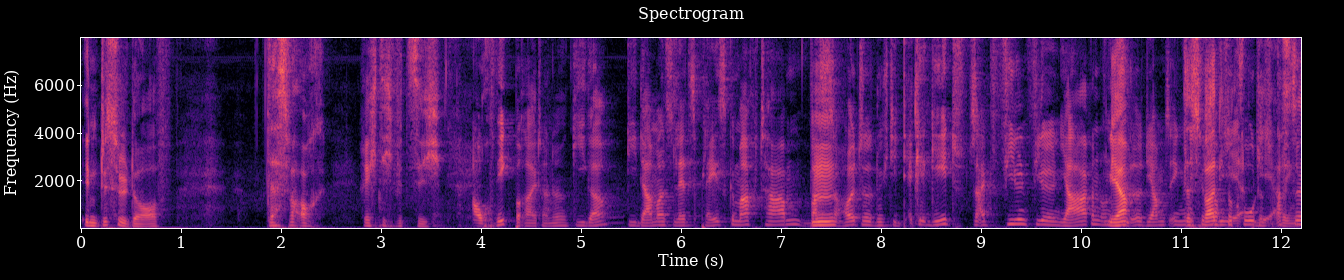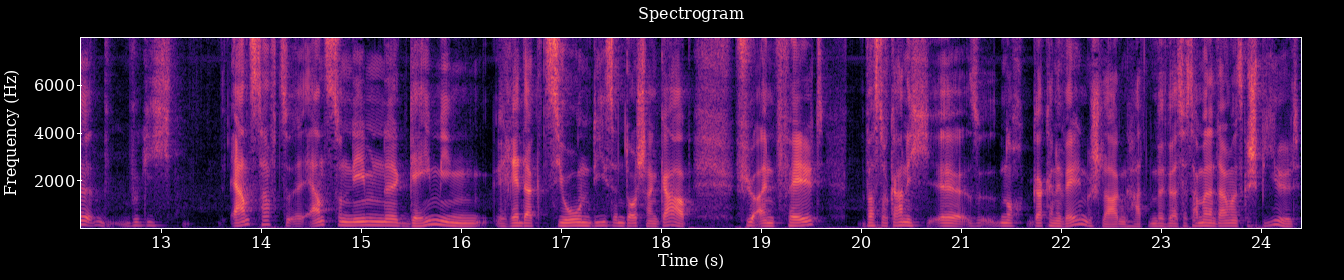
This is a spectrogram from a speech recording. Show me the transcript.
in Düsseldorf. Das war auch richtig witzig. Auch Wegbereiter, ne? Giga, die damals Let's Plays gemacht haben, was Mhm. heute durch die Decke geht seit vielen, vielen Jahren und Ja, äh, die haben es irgendwie Das nicht war die, Quote die erste wirklich ernsthaft, zu- ernstzunehmende Gaming-Redaktion, die es in Deutschland gab. Für ein Feld, was doch gar nicht, äh, noch gar keine Wellen geschlagen hat. Was, was haben wir dann damals gespielt?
